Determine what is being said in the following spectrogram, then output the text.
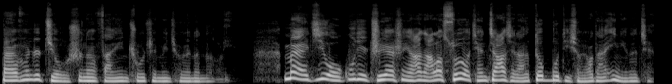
百分之九十能反映出这名球员的能力。麦基，我估计职业生涯拿了所有钱加起来都不抵小乔丹一年的钱，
